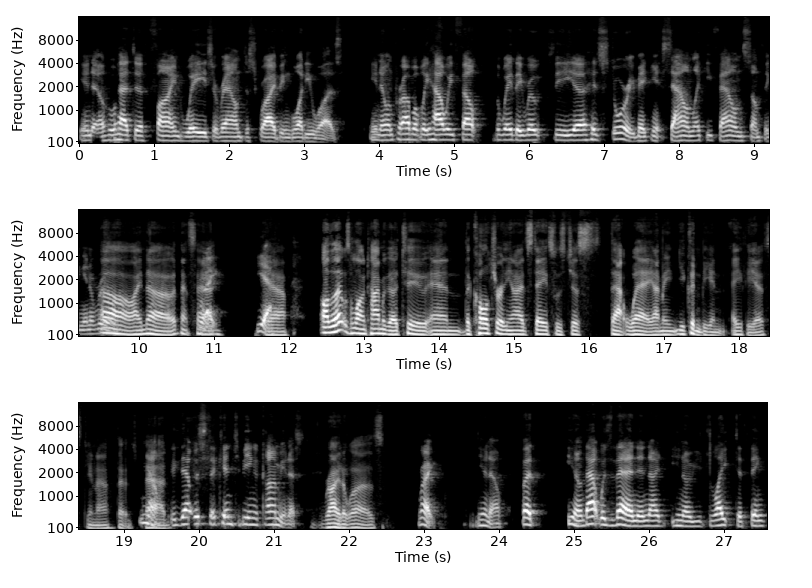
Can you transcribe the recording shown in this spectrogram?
You know, who had to find ways around describing what he was. You know, and probably how he felt the way they wrote the uh, his story, making it sound like he found something in a room. oh i know isn't that sad right? Yeah. although that was a long time ago too and the culture in the united states was just that way i mean you couldn't be an atheist you know that was No, bad that was akin to being a communist. right it was Right. You know, but, you know, that was then. And I, you know, you'd like to think,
